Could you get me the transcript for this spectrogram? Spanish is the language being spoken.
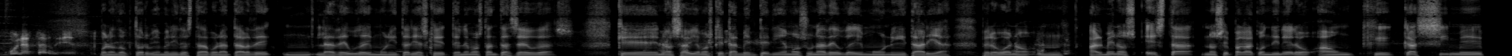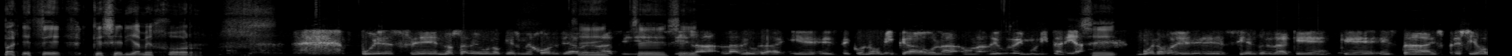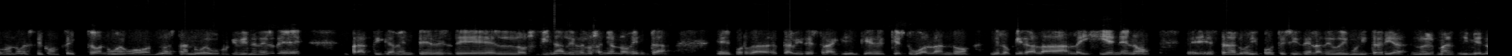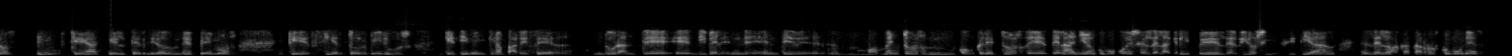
Buenas tardes. Bueno, doctor, bienvenido esta buena tarde. Mm, la deuda inmunitaria, es que tenemos tantas deudas que no sabíamos que también teníamos una deuda inmunitaria. Pero bueno, mm, al menos esta no se paga con dinero, aunque casi me parece que sería mejor pues eh, no sabe uno qué es mejor ya, ¿verdad? Si, La, deuda eh, es económica o la, o la deuda inmunitaria. Bueno, eh, sí es verdad que, que esta expresión o este concepto nuevo, no es tan nuevo porque viene desde prácticamente desde los finales de los años 90, eh, por David Strachan, que, estuvo hablando de lo que era la, higiene. ¿no? Eh, esta nueva hipótesis de la deuda inmunitaria no es más ni menos que aquel término donde vemos que ciertos virus que tienen que aparecer durante eh, en, momentos concretos del año, como puede ser el de la gripe, el del virus incitial, el de los catarros comunes,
